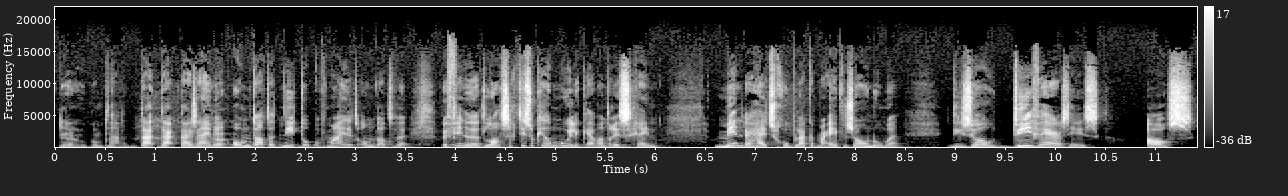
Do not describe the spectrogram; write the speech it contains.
Ja, hoe komt dat? Nou, daar, zijn we. Ja. Omdat het niet top of mind is. Omdat we, we vinden het lastig. Het is ook heel moeilijk, hè? Want er is geen minderheidsgroep, laat ik het maar even zo noemen, die zo divers is als,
